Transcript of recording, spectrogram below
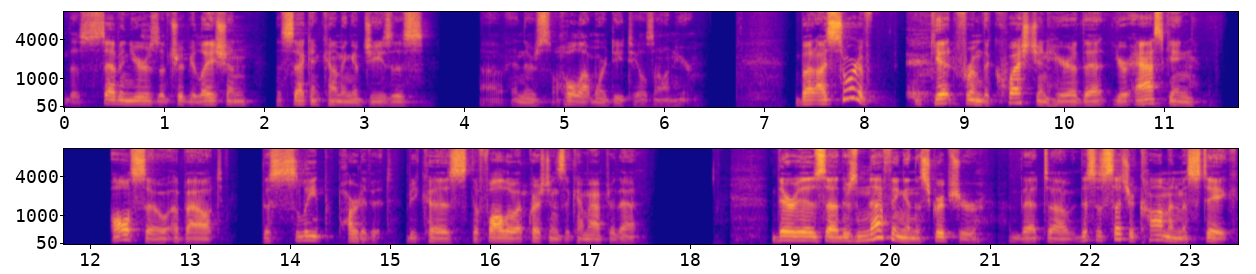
the seven years of tribulation, the second coming of Jesus, uh, and there's a whole lot more details on here. But I sort of get from the question here that you're asking also about the sleep part of it, because the follow up questions that come after that. There is, uh, there's nothing in the scripture that uh, this is such a common mistake.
